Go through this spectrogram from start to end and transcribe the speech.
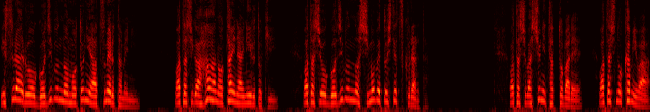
イスラエルをご自分のもとに集めるために、私が母の体内にいるとき、私をご自分のしもべとして作られた。私は主に尊ばれ、私の神は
